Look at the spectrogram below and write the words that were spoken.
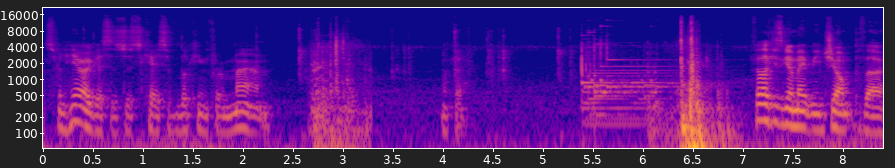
So in here, I guess it's just a case of looking for a man. Okay. I feel like he's gonna make me jump though.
